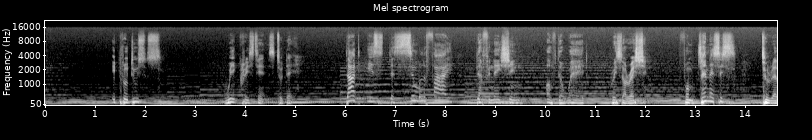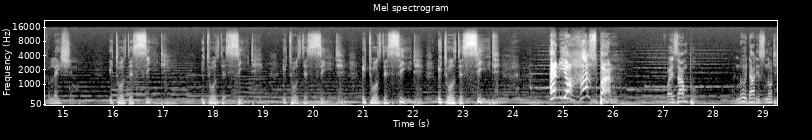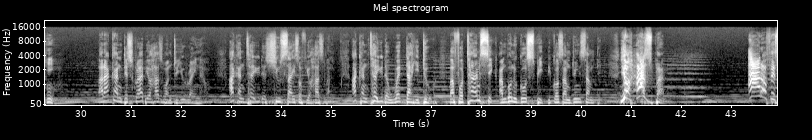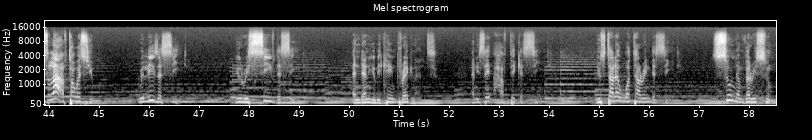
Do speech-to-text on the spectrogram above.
it produces we Christians today. That is the simplified definition of the word resurrection. From Genesis to Revelation, it was the seed. It was the seed. It was the seed. It was the seed. It was the seed. And your husband, for example, I know that is not him, but I can describe your husband to you right now. I can tell you the shoe size of your husband. I can tell you the work that he do. But for time's sake, I'm going to go speed because I'm doing something. Your husband, out of his love towards you, release a seed. You receive the seed. And then you became pregnant. And you say, I have taken a seed. You started watering the seed. Soon and very soon,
